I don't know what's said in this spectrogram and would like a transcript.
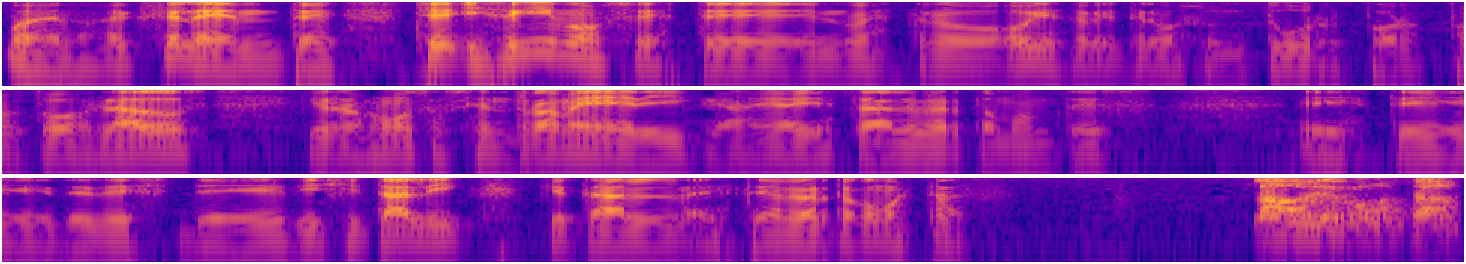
Bueno, excelente. Che, y seguimos este en nuestro. Hoy, tenemos un tour por, por todos lados y ahora nos vamos a Centroamérica. ¿eh? Ahí está Alberto Montes este, de, de, Digitalic. ¿Qué tal, este, Alberto? ¿Cómo estás? Claudio, ¿cómo estás?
